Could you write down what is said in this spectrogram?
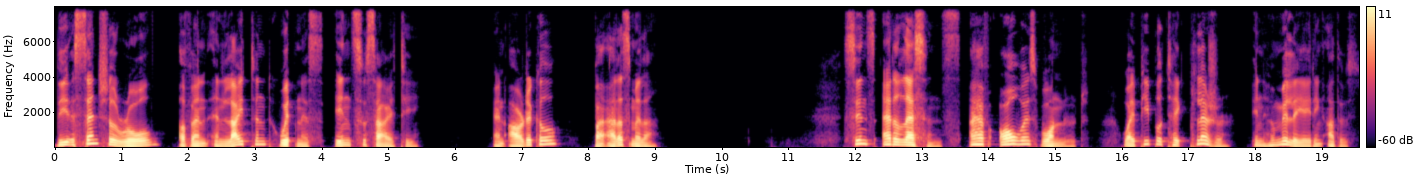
The Essential Role of an Enlightened Witness in Society. An article by Alice Miller. Since adolescence, I have always wondered why people take pleasure in humiliating others.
